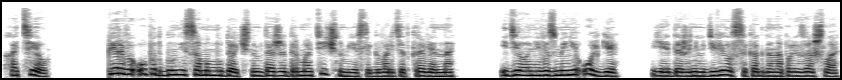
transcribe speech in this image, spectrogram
Хотел. Первый опыт был не самым удачным, даже драматичным, если говорить откровенно. И дело не в измене Ольги. Я и даже не удивился, когда она произошла.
